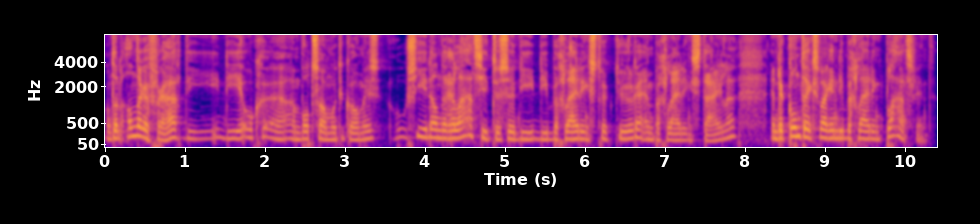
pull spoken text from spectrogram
Want een andere vraag die, die ook uh, aan bod zou moeten komen is: hoe zie je dan de relatie tussen die, die begeleidingsstructuren en begeleidingsstijlen en de context waarin die begeleiding plaatsvindt?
